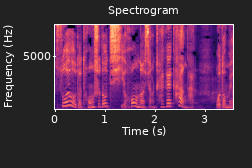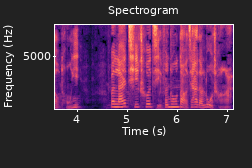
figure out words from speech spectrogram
所有的同事都起哄呢，想拆开看看，我都没有同意。本来骑车几分钟到家的路程啊，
